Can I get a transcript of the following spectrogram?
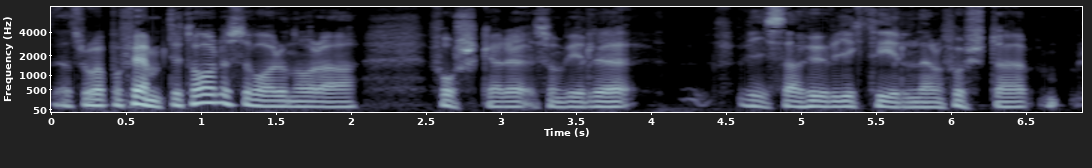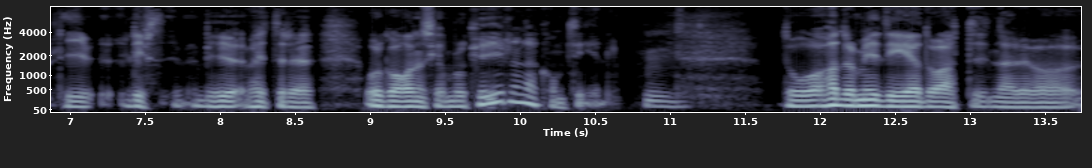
Jag tror att på 50-talet så var det några forskare som ville visa hur det gick till när de första liv, livs, vad heter det, organiska molekylerna kom till. Mm. Då hade de idé då att när det var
